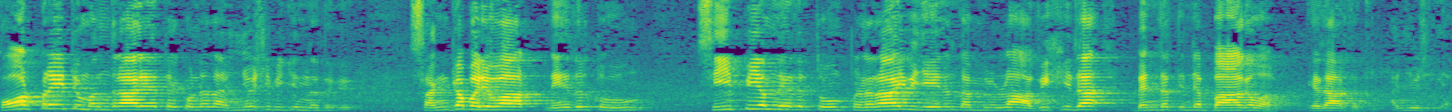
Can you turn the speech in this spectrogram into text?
കോർപ്പറേറ്റ് മന്ത്രാലയത്തെ കൊണ്ട് അത് അന്വേഷിപ്പിക്കുന്നത് സംഘപരിവാർ നേതൃത്വവും സി പി എം നേതൃത്വവും പിണറായി വിജയനും തമ്മിലുള്ള അവിഹിത ബന്ധത്തിന്റെ ഭാഗമാണ് യഥാർത്ഥത്തിൽ അന്വേഷിക്കാൻ.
